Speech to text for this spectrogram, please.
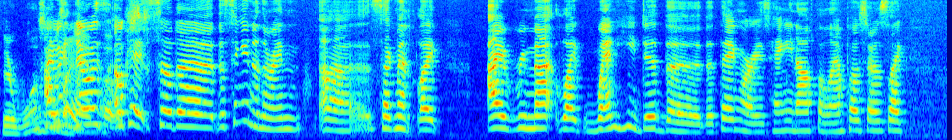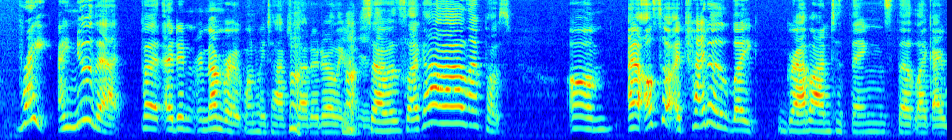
there was I mean, there was okay. So the the singing in the rain uh, segment, like I remember, like when he did the the thing where he's hanging off the lamppost, I was like, right, I knew that, but I didn't remember it when we talked about it earlier. So I was like, ah, lamppost. Um, I also I try to like grab onto things that like I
